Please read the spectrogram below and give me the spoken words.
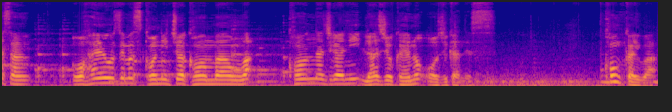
皆さんおはようございます。こんにちは。こんばんは。こんな時間にラジオ会のお時間です。今回は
